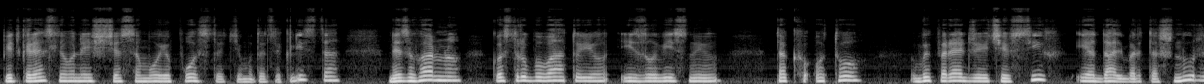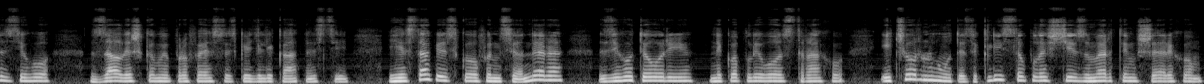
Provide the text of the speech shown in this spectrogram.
підкреслюваний ще самою постаттю мотоцикліста, незгарно кострубуватою і зловісною, так ото, випереджуючи всіх і Адальберта Шнура з його залишками професорської делікатності, і гестапівського функціонера з його теорією неквапливого страху, і чорного мотоцикліста в плащі з мертвим шерехом.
